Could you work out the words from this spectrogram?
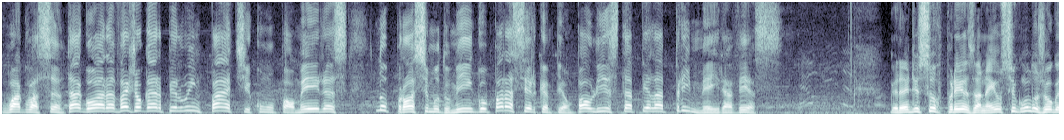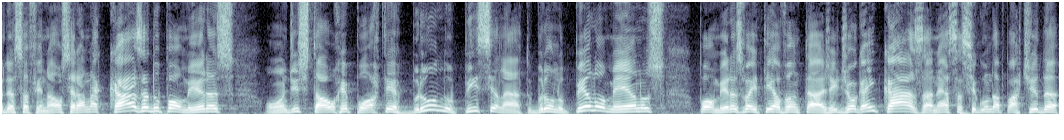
O Água Santa agora vai jogar pelo empate com o Palmeiras no próximo domingo para ser campeão paulista pela primeira vez. Grande surpresa, né? O segundo jogo dessa final será na casa do Palmeiras, onde está o repórter Bruno Piscinato. Bruno, pelo menos Palmeiras vai ter a vantagem de jogar em casa nessa segunda partida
